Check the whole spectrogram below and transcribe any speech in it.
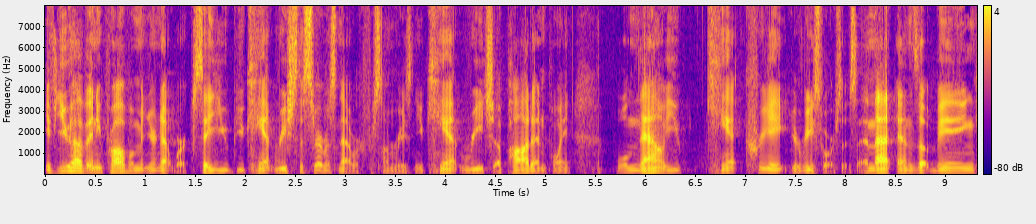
if you have any problem in your network, say you, you can't reach the service network for some reason, you can't reach a pod endpoint, well, now you can't create your resources. And that ends up being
